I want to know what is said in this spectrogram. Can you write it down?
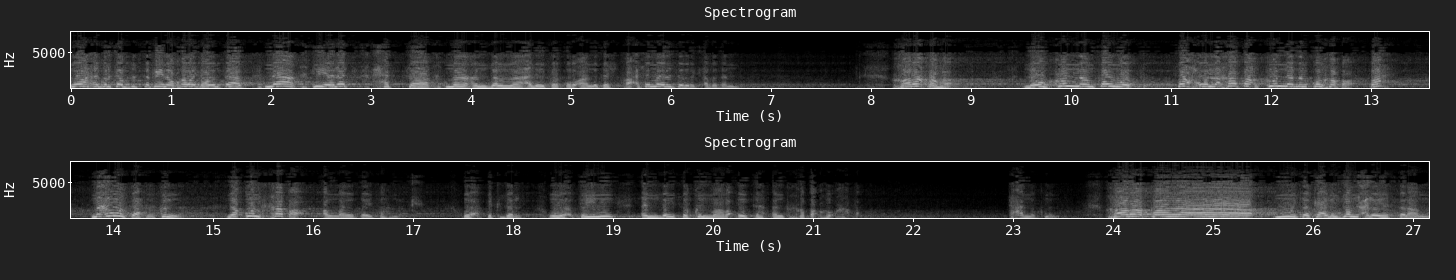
واحد ركب في السفينة وخرجها وانتهت. لا هي لك حتى ما أنزلنا عليك القرآن لتشقى. عشان ما يلتزمك أبدا. خرقها. لو كنا نطوط صح ولا خطأ كنا بنقول خطأ. صح؟ مع موسى إحنا كلنا نقول خطأ. الله يرضى يفهمك ويعطيك درس ويعطيني أن ليس كل ما رأيته أنت خطأ هو خطأ. تعلق منه. خرقها موسى كان يجن عليه السلام.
